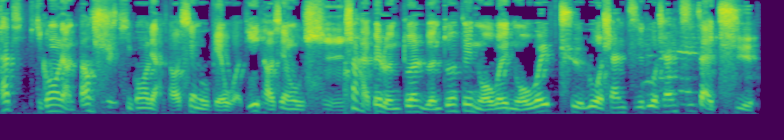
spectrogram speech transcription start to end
他提提供了两，当时是提供了两条线路给我。第一条线路是上海飞伦敦，伦敦飞挪威，挪威去洛杉矶，洛杉矶再去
